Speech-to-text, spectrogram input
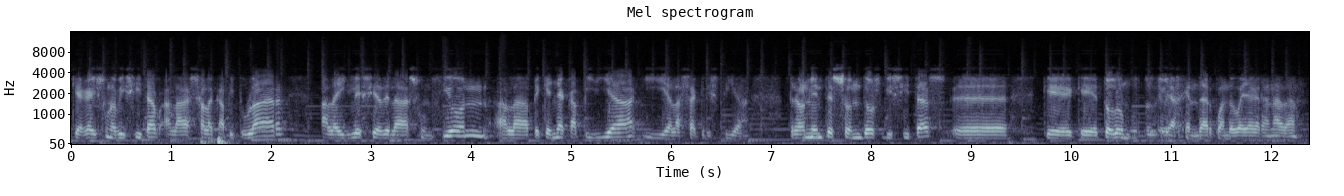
que hagáis una visita a la sala capitular, a la iglesia de la Asunción, a la pequeña capilla y a la sacristía. Realmente son dos visitas que, que todo el mundo debe agendar cuando vaya a Granada.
